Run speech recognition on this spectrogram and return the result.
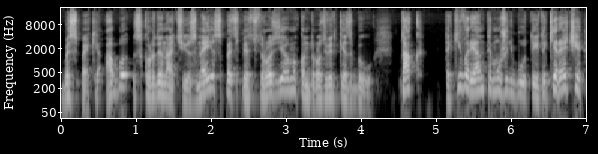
безпеки або з координацією з нею спецпідрозділами контррозвідки СБУ. Так, такі варіанти можуть бути, і такі речі,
